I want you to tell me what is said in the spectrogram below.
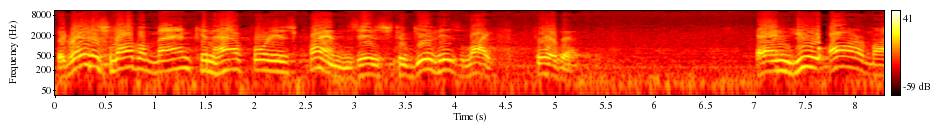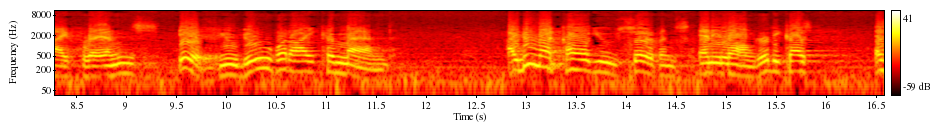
The greatest love a man can have for his friends is to give his life for them. And you are my friends if you do what I command. I do not call you servants any longer because a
